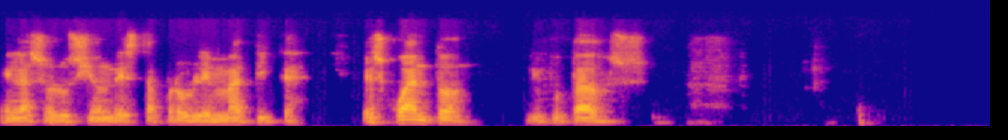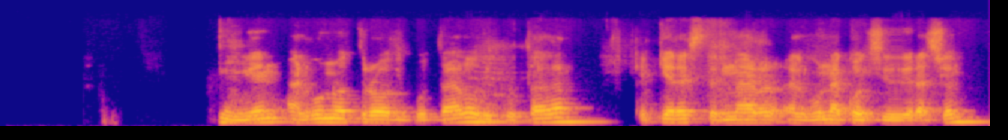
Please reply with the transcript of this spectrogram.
en la solución de esta problemática. Es cuanto, diputados. Muy bien, ¿algún otro diputado o diputada que quiera externar alguna consideración?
